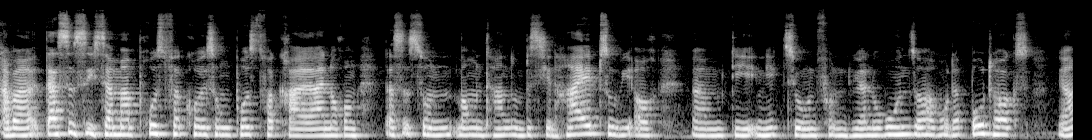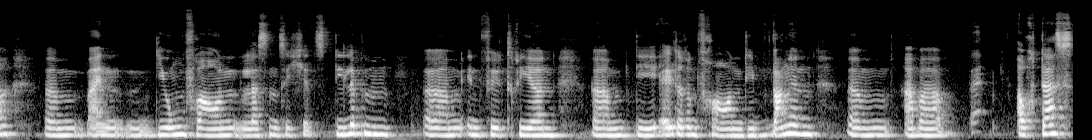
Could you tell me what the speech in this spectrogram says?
Aber das ist, ich sag mal, Brustvergrößerung, Brustverkleinerung, das ist so ein, momentan so ein bisschen Hype, so wie auch ähm, die Injektion von Hyaluronsäure oder Botox. Ja, ähm, ein, die jungen Frauen lassen sich jetzt die Lippen ähm, infiltrieren, ähm, die älteren Frauen die Wangen. Ähm, aber auch das,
